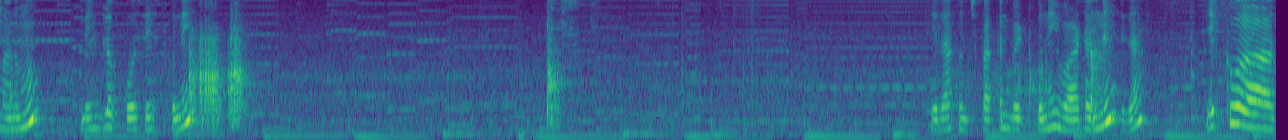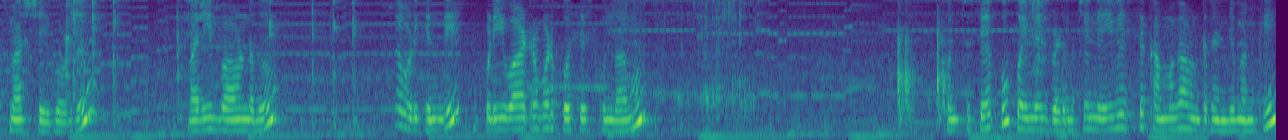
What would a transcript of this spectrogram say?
మనము దీంట్లో పోసేసుకుని ఇలా కొంచెం పక్కన పెట్టుకుని వాటర్ని ఇదిగా ఎక్కువ స్మాష్ చేయకూడదు. మరీ బాగుండదు. ఉడికింది. ఇప్పుడు ఈ వాటర్ కూడా పోసేసుకుందాము. కొంచెం సేపు పొయ్యి మీద పెడదాం. కొంచెం నెయ్యి వేస్తే కమ్మగా ఉంటుందండి మనకి.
